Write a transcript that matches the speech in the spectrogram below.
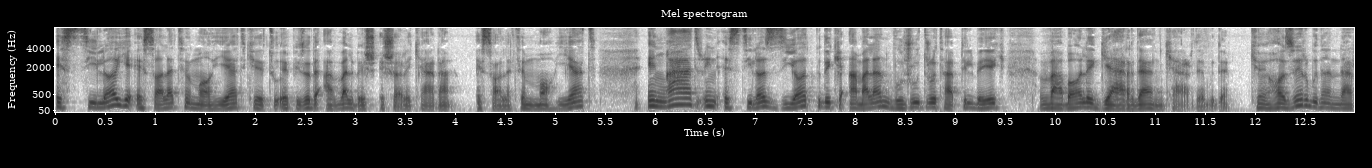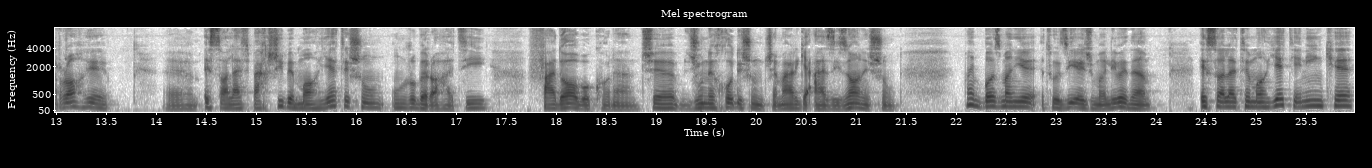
استیلای اصالت ماهیت که تو اپیزود اول بهش اشاره کردم اصالت ماهیت اینقدر این استیلا زیاد بوده که عملا وجود رو تبدیل به یک وبال گردن کرده بوده که حاضر بودن در راه اصالت بخشی به ماهیتشون اون رو به راحتی فدا بکنن چه جون خودشون چه مرگ عزیزانشون. من باز من یه توضیح اجمالی بدم. اصالت ماهیت یعنی اینکه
